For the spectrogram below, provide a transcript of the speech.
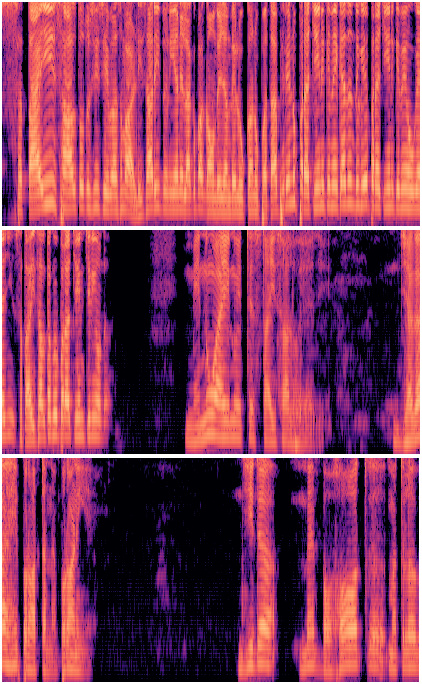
27 ਸਾਲ ਤੋਂ ਤੁਸੀਂ ਸੇਵਾ ਸੰਭਾਲ ਲਈ। ਸਾਰੀ ਦੁਨੀਆ ਨੇ ਲਗਭਗ ਆਉਂਦੇ ਜਾਂਦੇ ਲੋਕਾਂ ਨੂੰ ਪਤਾ। ਫਿਰ ਇਹਨੂੰ ਪ੍ਰਾਚੀਨ ਕਿਵੇਂ ਕਹਿ ਦਿੰਦੇ ਹੋ ਪ੍ਰਾਚੀਨ ਕਿਵੇਂ ਹੋ ਗਿਆ ਜੀ? 27 ਸਾਲ ਤਾਂ ਕੋਈ ਪ੍ਰਾਚੀਨ ਚ ਨਹੀਂ ਆਉਂਦਾ। ਮੈਨੂੰ ਆਏ ਨੂੰ ਇੱਥੇ 27 ਸਾਲ ਹੋਇਆ ਜੀ। ਜਗ੍ਹਾ ਇਹ ਪੁਰਾਤਨ ਹੈ, ਪੁਰਾਣੀ ਹੈ। ਜਿਹਦਾ ਮੈਂ ਬਹੁਤ, ਮਤਲਬ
